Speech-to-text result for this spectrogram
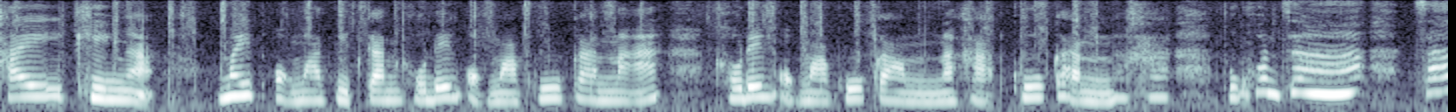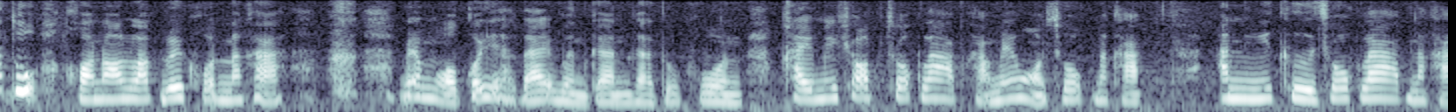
ไพ่คิงอะไม่ออกมาติดกันเขาเด้งออกมาคู่กันนะเขาเด้งออกมาคู่กันนะคะ คู่กันนะคะ ทุกคนจ้าสาธุขอน้อมรับด้วยคนนะคะ แม่หมอก็อยากได้เหมือนกันค่ะ ทุกคนใครไม่ชอบโชคลาภค่ะแม่หมอโชคนะคะ อันนี้คือโชคลาภนะคะ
